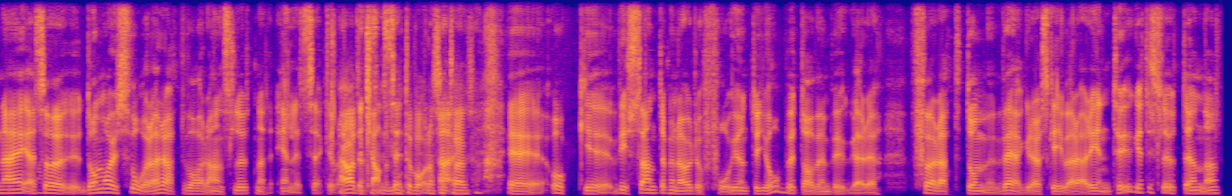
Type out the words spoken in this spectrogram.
Nej, alltså de har ju svårare att vara anslutna enligt säkerhetsvatten. Ja, det kan de inte vara. Så eh, och eh, vissa entreprenörer då får ju inte jobbet av en byggare för att de vägrar skriva det här intyget i slutändan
